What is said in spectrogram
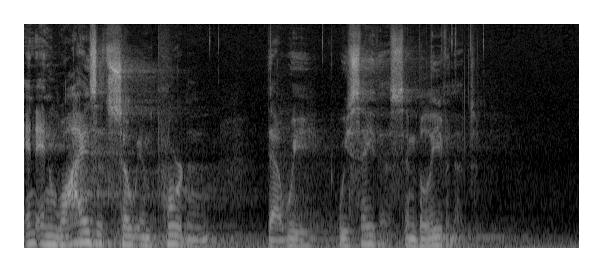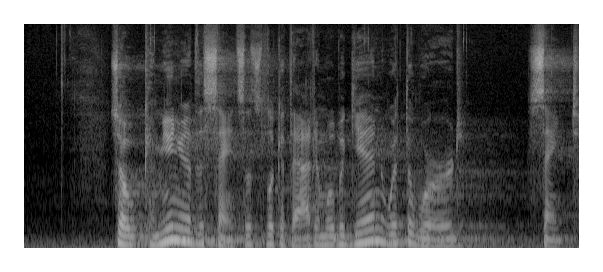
And, and why is it so important that we, we say this and believe in it? So, communion of the saints, let's look at that, and we'll begin with the word saint.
